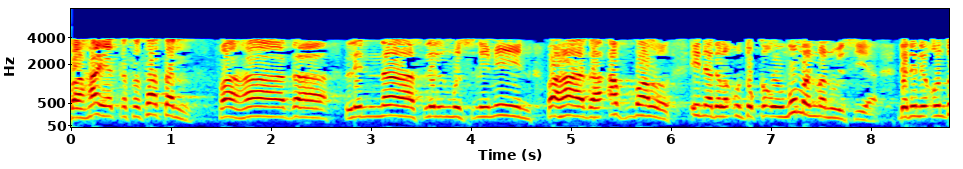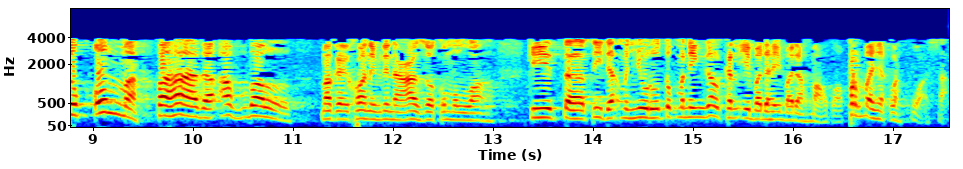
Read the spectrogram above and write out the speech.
bahaya kesesatan, fahada linnas lil muslimin, fahada afdal. Ini adalah untuk keumuman manusia dan ini untuk ummah, fahada afdal. Maka ikhwan ibn a'azakumullah, kita tidak menyuruh untuk meninggalkan ibadah-ibadah maupun Perbanyaklah puasa.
